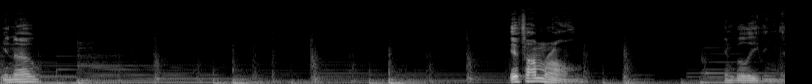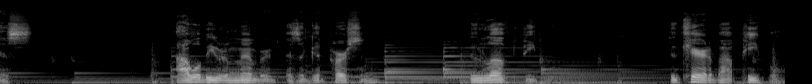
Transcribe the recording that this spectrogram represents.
You know, if I'm wrong in believing this, I will be remembered as a good person who loved people, who cared about people,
